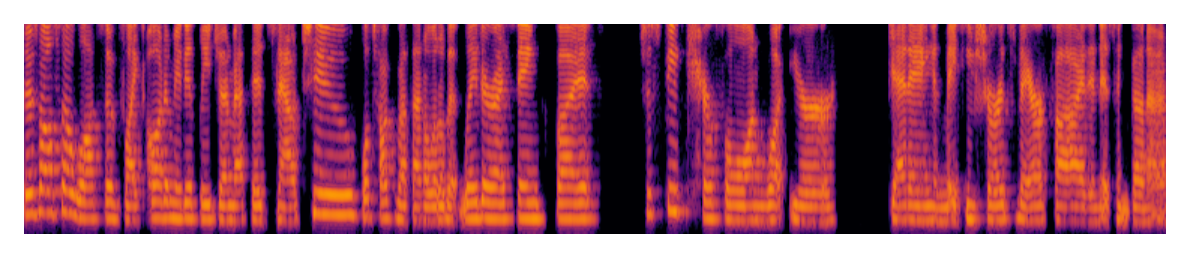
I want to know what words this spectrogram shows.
There's also lots of like automated lead gen methods now, too. We'll talk about that a little bit later, I think. But just be careful on what you're getting and making sure it's verified and isn't going to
